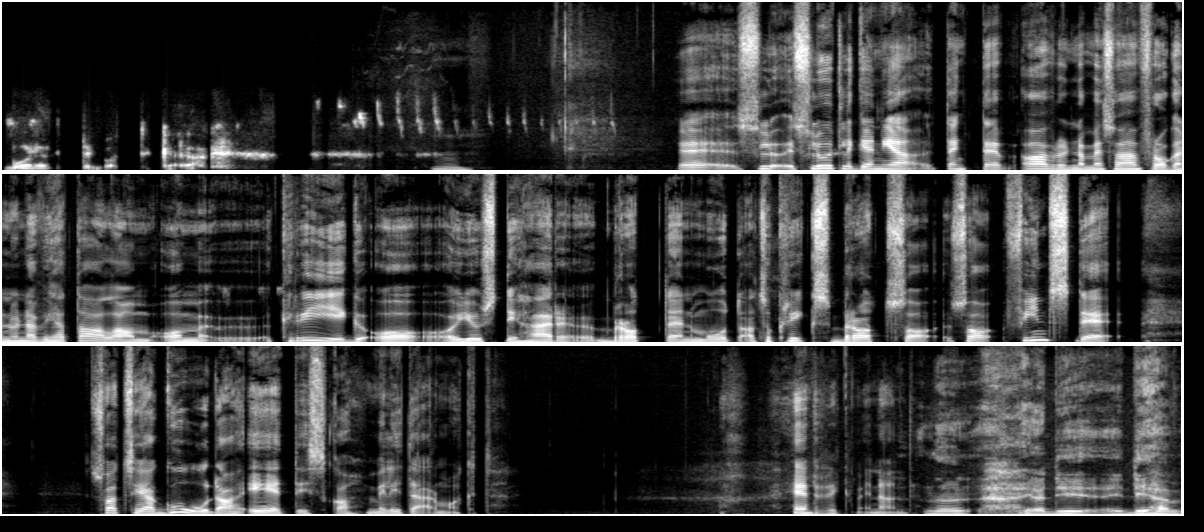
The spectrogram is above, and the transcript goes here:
båda inte gott tycker jag. Mm. Eh, Sl slutligen, jag tänkte avrunda med så här fråga. Nu när vi har talat om, om krig och, och, just de här brotten mot, alltså krigsbrott, så, så finns det så att säga goda etiska militärmakter? Henrik Menander. Ja, de, de här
